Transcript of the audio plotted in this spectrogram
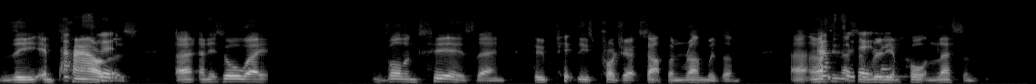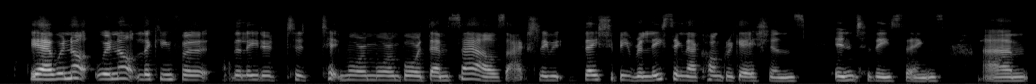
the empowerers. Uh, and it's always volunteers then who pick these projects up and run with them. Uh, and Absolutely. I think that's a really important lesson. Yeah, we're not we're not looking for the leader to take more and more on board themselves. Actually, they should be releasing their congregations into these things, um,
